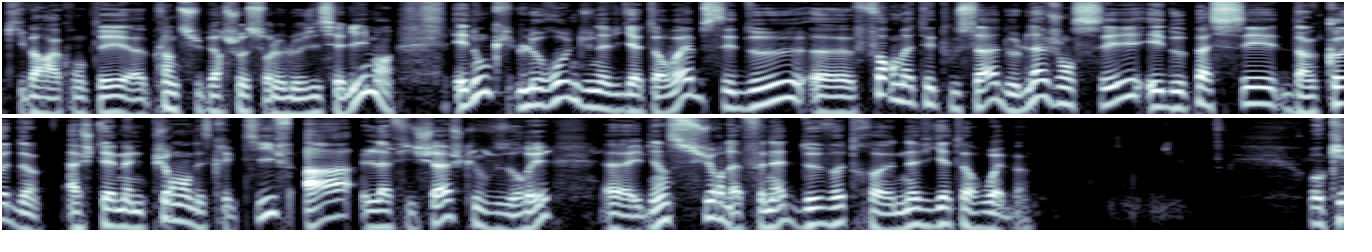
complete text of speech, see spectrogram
qui va raconter euh, plein de super choses sur le logiciel libre. Et donc, le rôle du navigateur web, c'est de euh, formater tout ça, de l'agencer et de passer d'un code HTML purement descriptif à l'affichage que vous aurez eh bien, sur la fenêtre de votre navigateur web. Ok,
